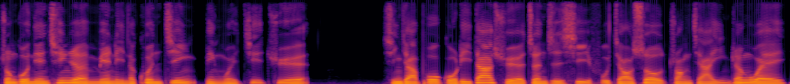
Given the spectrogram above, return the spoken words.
中国年轻人面临的困境并未解决。新加坡国立大学政治系副教授庄家颖认为，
